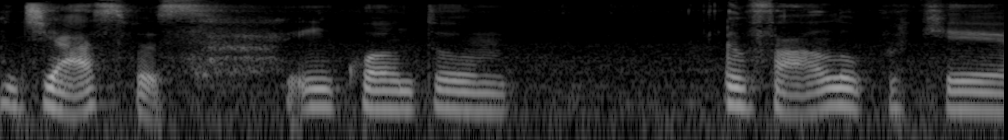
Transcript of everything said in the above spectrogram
de aspas enquanto eu falo, porque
